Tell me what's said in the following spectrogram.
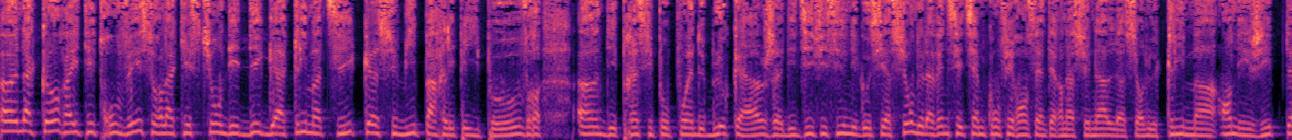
Un accord a été trouvé sur la question des dégâts climatiques subis par les pays pauvres, un des principaux points de blocage des difficiles négociations de la 27e conférence internationale sur le climat en Égypte.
